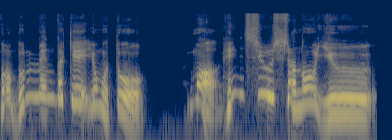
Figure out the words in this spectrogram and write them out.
この文面だけ読むと、まあ、編集者の言うフ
